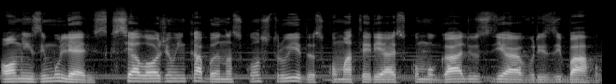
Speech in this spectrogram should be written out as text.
homens e mulheres que se alojam em cabanas construídas com materiais como galhos de árvores e barro.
